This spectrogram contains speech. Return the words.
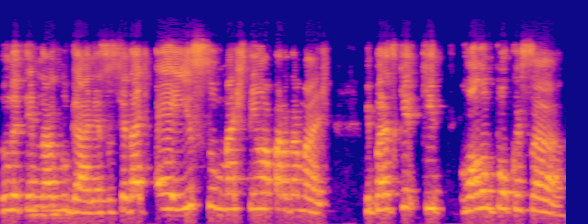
num determinado lugar. Né? A sociedade é isso, mas tem uma parada a mais. Me parece que, que rola um pouco essa,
